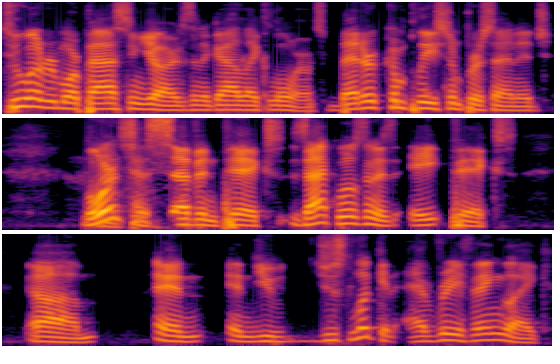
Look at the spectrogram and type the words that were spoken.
200 more passing yards than a guy like Lawrence. Better completion percentage. Lawrence has seven picks. Zach Wilson has eight picks. Um, and and you just look at everything like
